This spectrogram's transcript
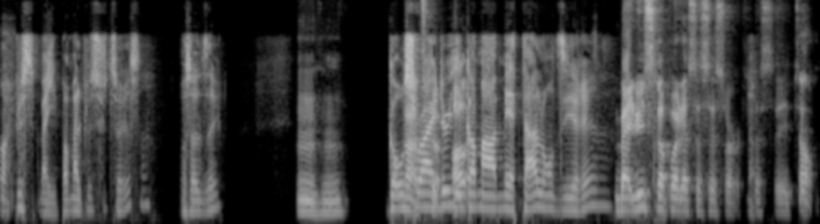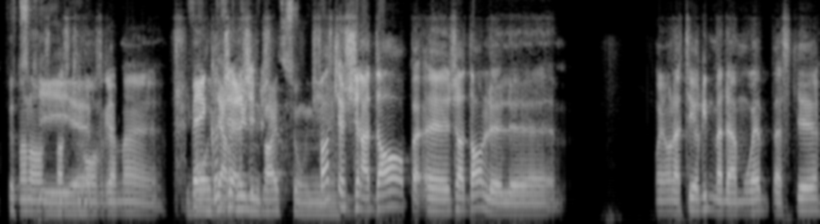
Ouais. Plus, ben, il est pas mal plus futuriste, hein, on va se le dire. Mhm. Ghost En cas, Rider, il est oh. comme en métal, on dirait. là. Ben, lui, il sera pas là, ça, c'est sûr. Ça, c'est tout, Non, tout non, je pense qu'ils euh, vont vraiment. Ils Ben, vont écoute, garder j'ai- l'univers de Sony. Je pense là. que j'adore euh, j'adore le, le- voyons, la théorie de Madame Web parce que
